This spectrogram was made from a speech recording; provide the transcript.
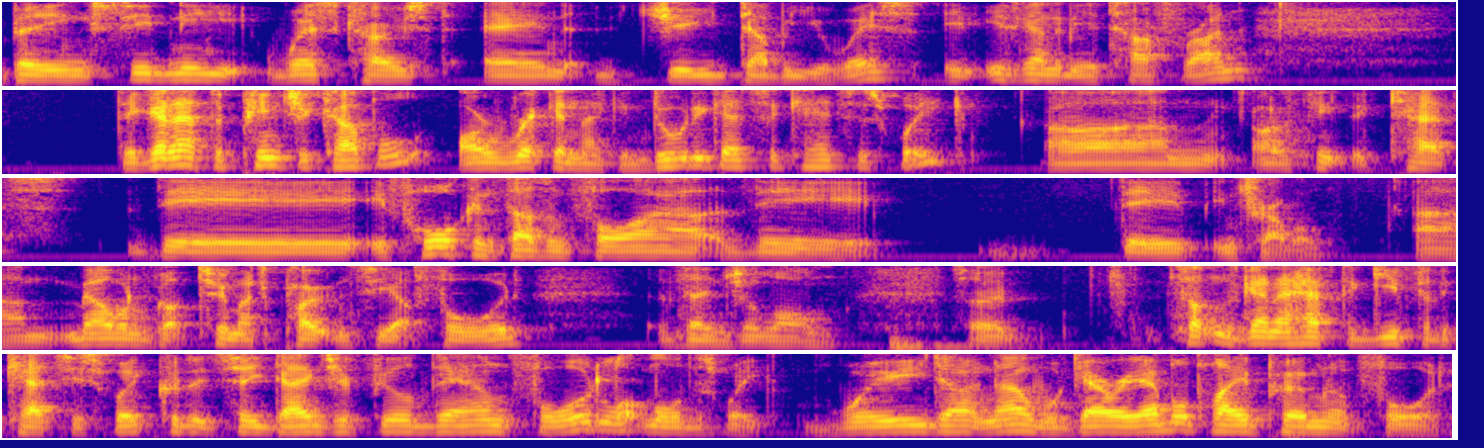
being Sydney, West Coast, and GWS. It is going to be a tough run. They're going to have to pinch a couple. I reckon they can do it against the Cats this week. Um, I think the Cats, if Hawkins doesn't fire, they're they're in trouble. Um, Melbourne have got too much potency up forward than Geelong, so something's going to have to give for the Cats this week. Could it see Dangerfield down forward a lot more this week? We don't know. Will Gary Ablett play permanent forward?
